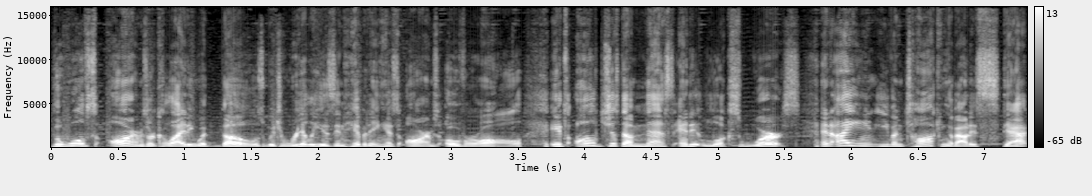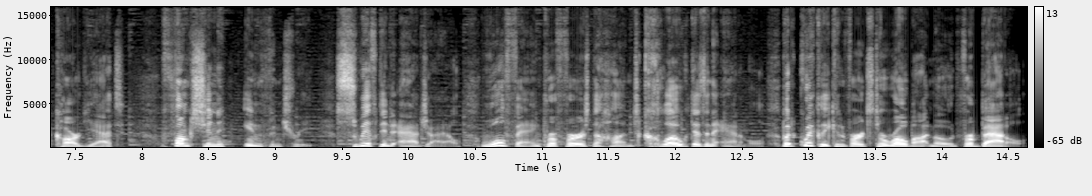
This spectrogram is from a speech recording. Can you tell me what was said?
The wolf's arms are colliding with those, which really is inhibiting his arms overall. It's all just a mess and it looks worse. And I ain't even talking about his stat card yet. Function Infantry. Swift and agile, Wolfang prefers to hunt cloaked as an animal, but quickly converts to robot mode for battle.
